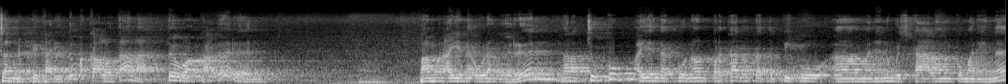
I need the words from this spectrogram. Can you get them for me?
Can nepi ka ditu maka Allah taala teu waka eureun. Lamun ayeuna urang eureun ngalap cukup ayeuna ku naon perkara ka tepi ku uh, manehna geus kaalaman ku manehna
